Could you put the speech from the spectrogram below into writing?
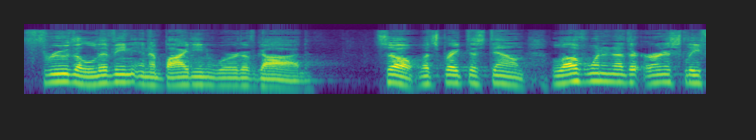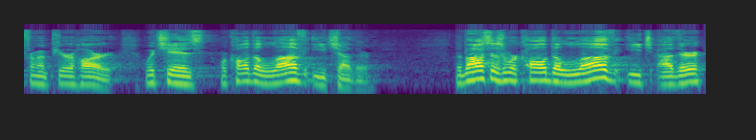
through the living and abiding Word of God. So let's break this down. Love one another earnestly from a pure heart, which is, we're called to love each other. The Bible says we're called to love each other,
